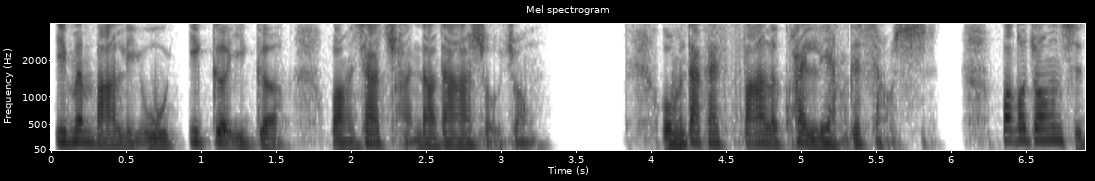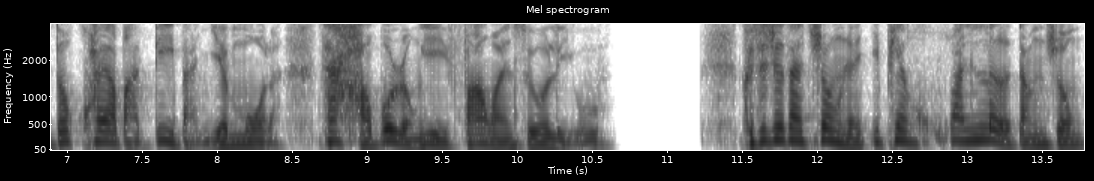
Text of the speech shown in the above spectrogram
一边把礼物一个一个往下传到大家手中。我们大概发了快两个小时，包装纸都快要把地板淹没了，才好不容易发完所有礼物。可是就在众人一片欢乐当中，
